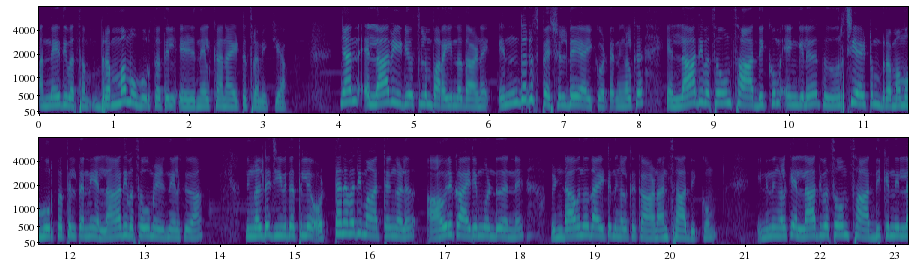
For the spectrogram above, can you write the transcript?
അന്നേ ദിവസം ബ്രഹ്മ മുഹൂർത്തത്തിൽ എഴുന്നേൽക്കാനായിട്ട് ശ്രമിക്കുക. ഞാൻ എല്ലാ വീഡിയോസിലും പറയുന്നതാണ് എന്തൊരു സ്പെഷ്യൽ ഡേ ആയിക്കോട്ടെ. നിങ്ങൾക്ക് എല്ലാ ദിവസവും സാധിക്കും എങ്കിൽ തീർച്ചയായിട്ടും ബ്രഹ്മമുഹൂർത്തത്തിൽ തന്നെ എല്ലാ ദിവസവും എഴുന്നേൽക്കുക. നിങ്ങളുടെ ജീവിതത്തിൽ ഒട്ടനവധി മാറ്റങ്ങൾ ആ ഒരു കാര്യം കൊണ്ട് തന്നെ ഉണ്ടാവുന്നതായിട്ട് നിങ്ങൾക്ക് കാണാൻ സാധിക്കും. ഇനി നിങ്ങൾക്ക് എല്ലാ ദിവസവും സാധിക്കുന്നില്ല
